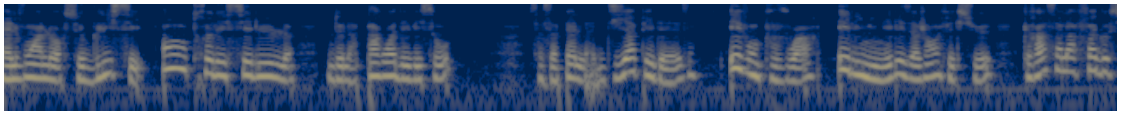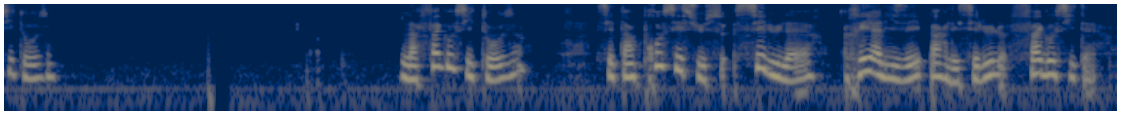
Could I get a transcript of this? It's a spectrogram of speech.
Elles vont alors se glisser entre les cellules de la paroi des vaisseaux, ça s'appelle la diapédèse, et vont pouvoir éliminer les agents infectieux grâce à la phagocytose. La phagocytose, c'est un processus cellulaire réalisé par les cellules phagocytaires.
